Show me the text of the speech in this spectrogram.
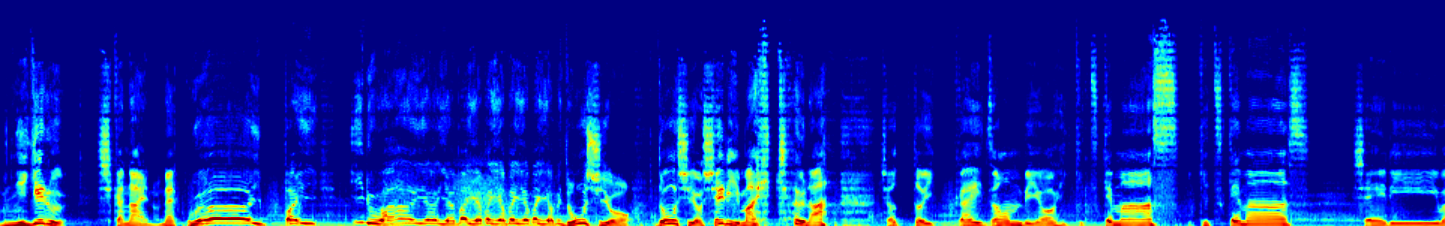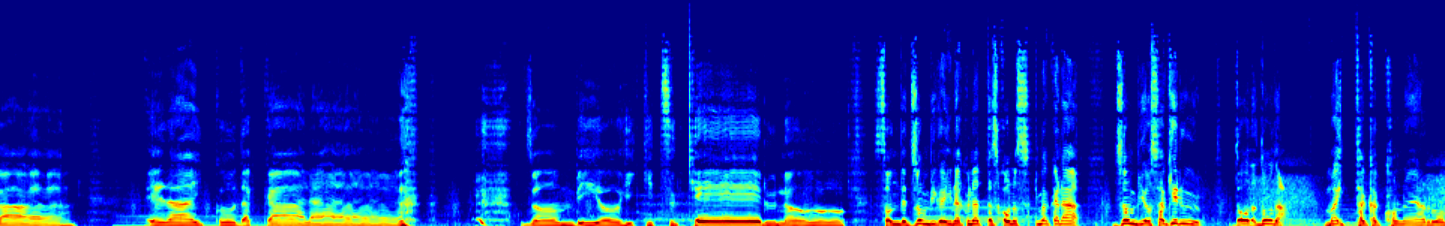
逃げるしかないのね。うわー、いっぱいいるわー。や、やばいやばいやばいやばいやばい。どうしよう。どうしよう。シェリー参っちゃうな。ちょっと一回ゾンビを引きつけます。引きつけます。シェリーは、偉い子だから。ゾンビを引きつけるの。そんでゾンビがいなくなったこの隙間から、ゾンビを避ける。どうだどうだ？参ったかこの野郎。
